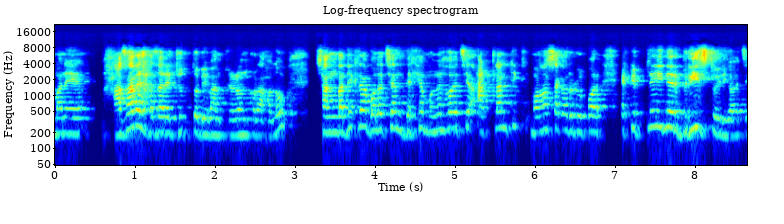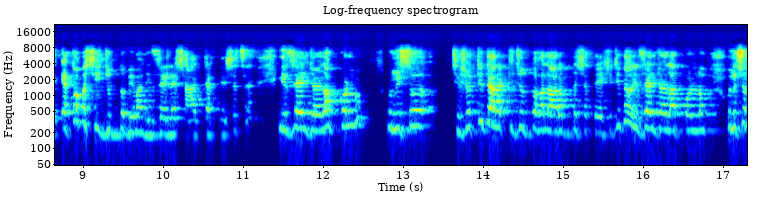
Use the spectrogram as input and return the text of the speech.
মানে হাজারে হাজারে যুদ্ধ বিমান প্রেরণ করা হলো। সাংবাদিকরা বলেছেন, দেখে মনে হয়েছে আটলান্টিক মহাসাগরের উপর একটি প্লেনের ব্রিজ তৈরি হয়েছে। এত বেশি যুদ্ধ বিমান ইসরায়েলের সাহায্যার্থে এসেছে। ইসরায়েল জয়লাভ করল। উনিশশো ছেষট্টিতে আরেকটি যুদ্ধ হলো আরবদের সাথে, সেটিতেও ইসরায়েল জয়লাভ করল। উনিশশো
